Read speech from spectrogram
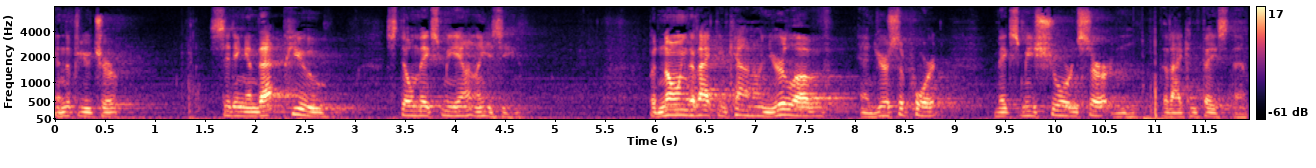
in the future. Sitting in that pew still makes me uneasy. But knowing that I can count on your love and your support makes me sure and certain that I can face them.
